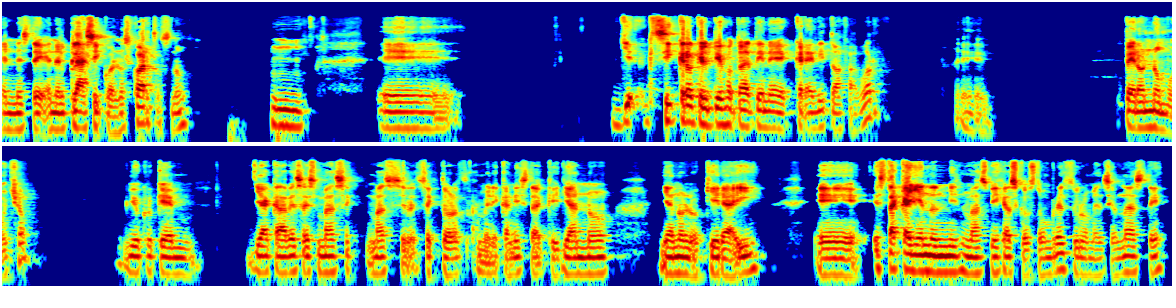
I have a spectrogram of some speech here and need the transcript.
en, este, en el clásico, en los cuartos, ¿no? Mm, eh, sí creo que el Piojo todavía tiene crédito a favor. Eh, pero no mucho. Yo creo que ya cada vez es más, más el sector americanista que ya no, ya no lo quiere ahí. Eh, está cayendo en mismas viejas costumbres, tú lo mencionaste,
